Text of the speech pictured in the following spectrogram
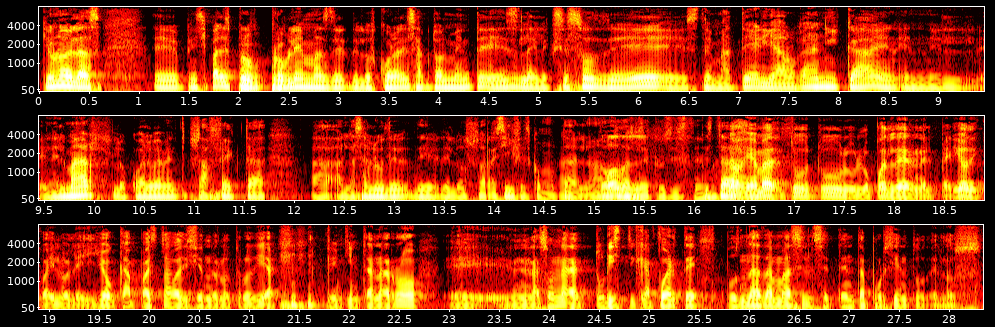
que una de las eh, principales pro- problemas de, de los corales actualmente es la- el exceso de este, materia orgánica en, en el, en el mar, lo cual obviamente pues, afecta a, a la salud de, de- de los arrecifes como tal. ¿no? Todo el ecosistema. está- No, y además tú, tú lo puedes leer en el periódico, ahí lo leí yo. Capa estaba diciendo el otro día que en Quintana Roo, eh, en la zona turística fuerte, pues nada más el 70% de los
